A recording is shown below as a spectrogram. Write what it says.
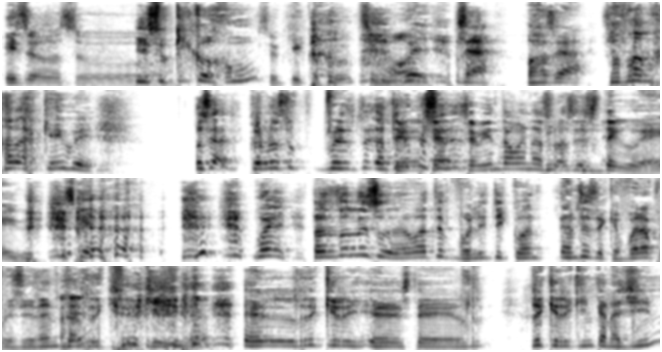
y su, su, Y su Kiko Hu, su Simón. güey, o sea, o sea, esa mamada qué, güey. O sea, con nuestro pres- anterior Se, presidente, se avienta buenas frases este güey, güey. Es que, güey, tan solo en su debate político an- antes de que fuera presidente, El Ricky Ricky, ¿no? el Ricky, Ri- este, el Ri- Ricky Ricky Canallín,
